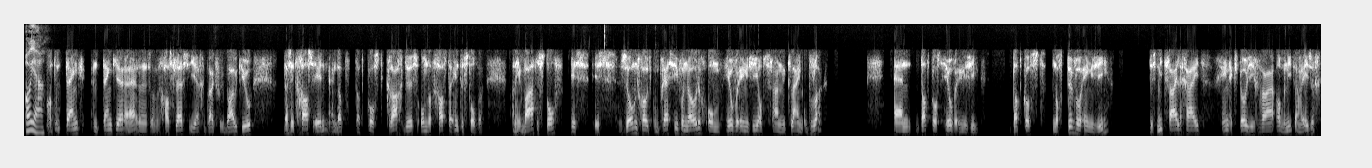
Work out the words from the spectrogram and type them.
Oh ja. Want een tank, een tankje, zo'n gasfles die je gebruikt voor je barbecue, daar zit gas in en dat, dat kost kracht dus om dat gas daarin te stoppen. Alleen waterstof is, is zo'n grote compressie voor nodig om heel veel energie op te slaan in een klein oppervlak. En dat kost heel veel energie. Dat kost nog te veel energie. Dus niet veiligheid, geen explosiegevaar, allemaal niet aanwezig.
